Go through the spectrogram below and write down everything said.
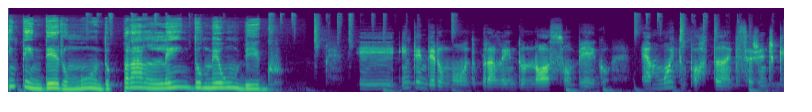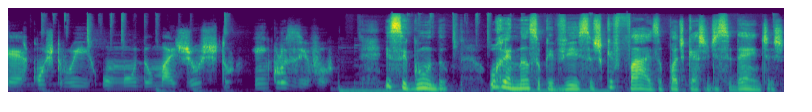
entender o mundo para além do meu umbigo. E entender o mundo para além do nosso umbigo é muito importante se a gente quer construir um mundo mais justo e inclusivo. E segundo, o Renan Suquevicius, que faz o podcast Dissidentes,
